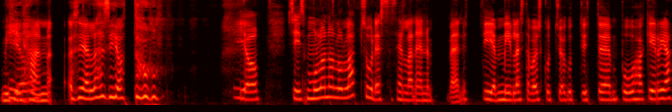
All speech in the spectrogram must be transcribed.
mihin Joo. hän siellä sijoittuu. Joo, siis mulla on ollut lapsuudessa sellainen, mä en nyt tiedä millaista voisi kutsua joku tyttöjen puuhakirja,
